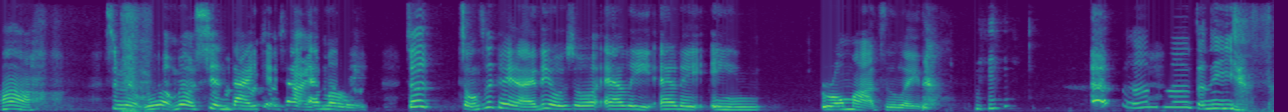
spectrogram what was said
啊，是没有没有没有现代一点，像 Emily，就是总是可以来，例如说 Ellie Ellie in Roma 之类的。嗯，等你演的。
